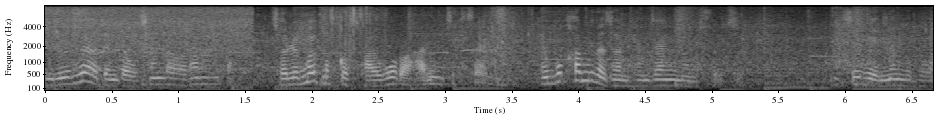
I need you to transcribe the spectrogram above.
일을 해야 된다고 생각을 합니다. 저를 먹고 살고로 하는 직장 행복합니다 저는 현장에 너무 솔직히 집에 있는 거 보고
